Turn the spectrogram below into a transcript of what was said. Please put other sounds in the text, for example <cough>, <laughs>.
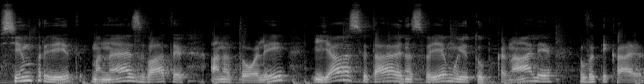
Всім привіт! Мене звати Анатолій, і я вас вітаю на своєму YouTube каналі Випікаю.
